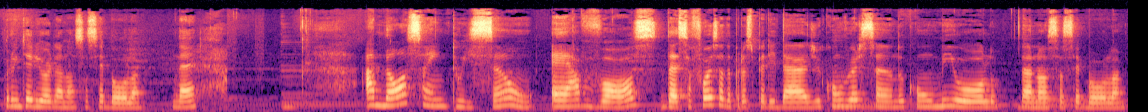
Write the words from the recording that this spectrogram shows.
para o interior da nossa cebola, né? A nossa intuição é a voz dessa força da prosperidade conversando com o miolo da nossa cebola.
